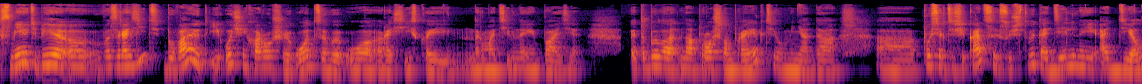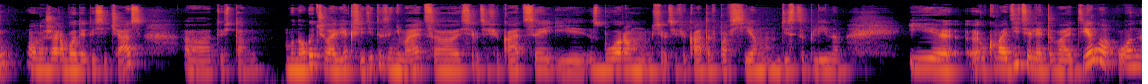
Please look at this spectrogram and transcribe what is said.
Смею тебе э, возразить, бывают и очень хорошие отзывы о российской нормативной базе. Это было на прошлом проекте у меня, да. А, по сертификации существует отдельный отдел, он уже работает и сейчас, а, то есть там много человек сидит и занимается сертификацией и сбором сертификатов по всем дисциплинам. И руководитель этого отдела, он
